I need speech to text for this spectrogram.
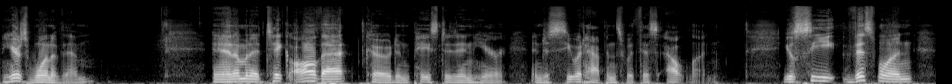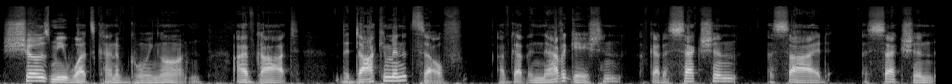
And here's one of them. And I'm going to take all that code and paste it in here and just see what happens with this outline. You'll see this one shows me what's kind of going on. I've got the document itself, I've got the navigation, I've got a section, aside, a section,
